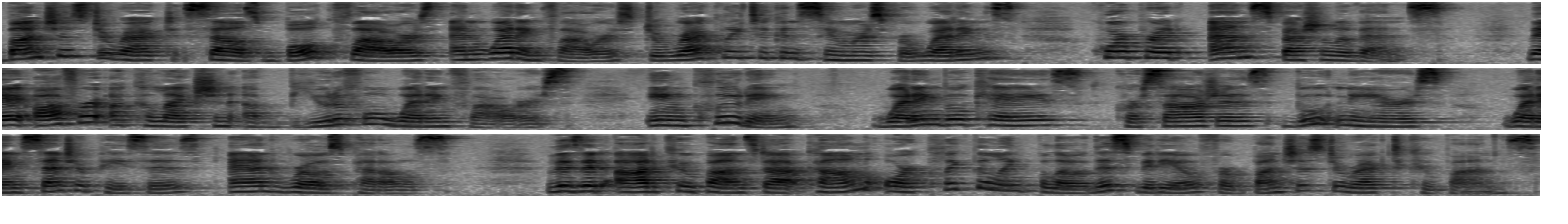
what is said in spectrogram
Bunches Direct sells bulk flowers and wedding flowers directly to consumers for weddings, corporate, and special events. They offer a collection of beautiful wedding flowers, including wedding bouquets, corsages, boutonnieres, wedding centerpieces, and rose petals. Visit oddcoupons.com or click the link below this video for Bunches Direct coupons.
